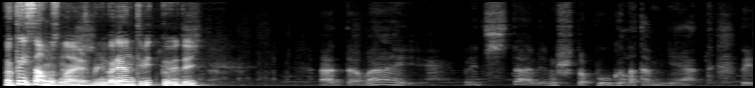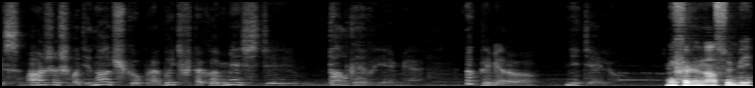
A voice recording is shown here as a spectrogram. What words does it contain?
Так ти й сам знаєш, блін, варіанти відповідей. А давай представим, что пугала там нет. Ты сможешь в одиночку пробыть в таком месте долгое время. Ну, к примеру, неделю. Ніхрена собі.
